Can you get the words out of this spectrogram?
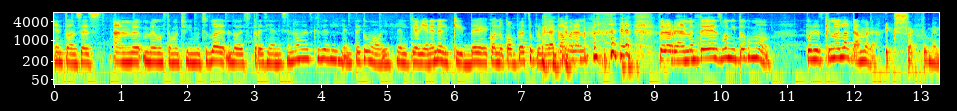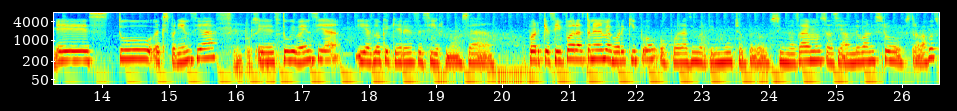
Entonces, a mí me, gusta mucho y muchos lo, lo, desprecian. Dicen, no, es que es el lente como el, el, que viene en el kit de cuando compras tu primera cámara, ¿no? Pero realmente es bonito como, pues es que no es la cámara. Exactamente. Es tu experiencia, 100%. es tu vivencia y es lo que quieres decir, ¿no? O sea, porque sí podrás tener el mejor equipo o podrás invertir mucho, pero si no sabemos hacia dónde van nuestros trabajos,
